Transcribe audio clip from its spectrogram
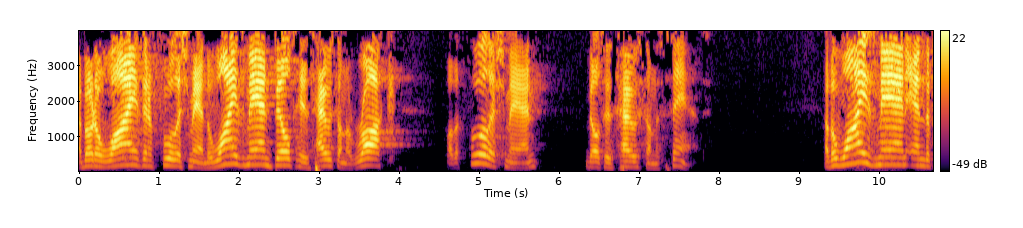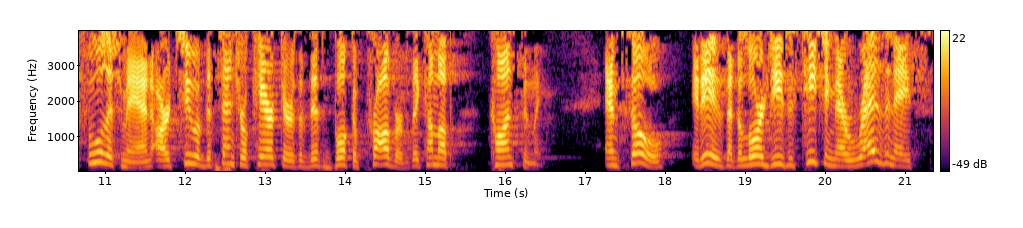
about a wise and a foolish man. The wise man built his house on the rock, while the foolish man built his house on the sand. Now the wise man and the foolish man are two of the central characters of this book of Proverbs. They come up constantly. And so it is that the Lord Jesus teaching there resonates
